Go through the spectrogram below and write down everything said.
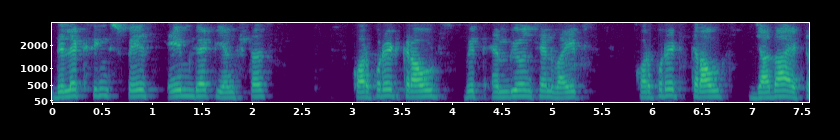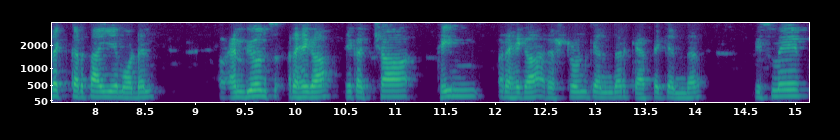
relaxing space aimed at youngsters corporate crowd with ambience and vibes corporate crowd ज़्यादा अट्रैक्ट करता है ये मॉडल एम्बियंस रहेगा, एक अच्छा थीम रहेगा रेस्टोरेंट के अंदर कैफ़े के अंदर. इसमें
